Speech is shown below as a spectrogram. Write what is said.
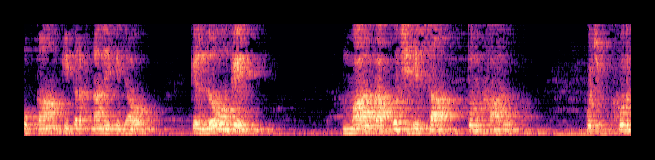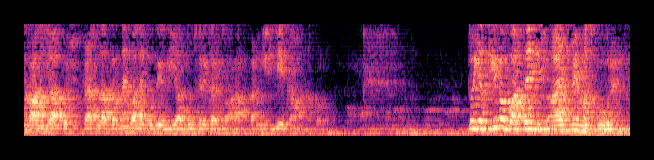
حکام کی طرف نہ لے کے جاؤ، کہ لوگوں کے مال کا کچھ حصہ تم کھا لو۔ کچھ خود کھا لیا، کچھ فیصلہ کرنے والے کو دے دیا، دوسرے کا حصہ کر لیا یہ کام نہ کرو۔ تو یہ تینوں باتیں اس آیت میں مذکور ہیں۔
